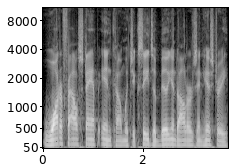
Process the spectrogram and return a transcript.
waterfowl stamp income, which exceeds a billion dollars in history,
